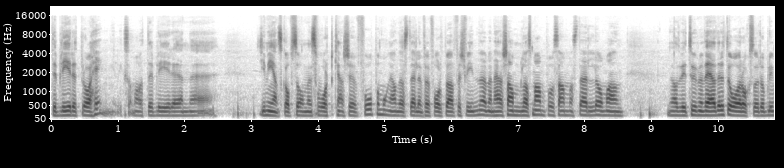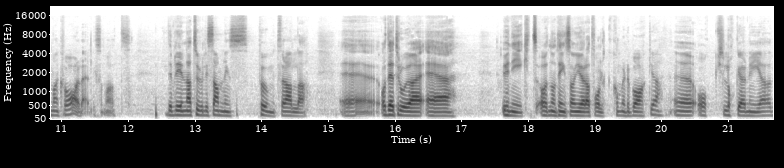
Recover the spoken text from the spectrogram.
det blir ett bra häng liksom och att det blir en eh, gemenskap som är svårt kanske få på många andra ställen för folk bara försvinner men här samlas man på samma ställe och man nu hade vi tur med vädret i år också då blir man kvar där liksom att det blir en naturlig samlingspunkt för alla eh, och det tror jag är unikt och någonting som gör att folk kommer tillbaka eh, och lockar nya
